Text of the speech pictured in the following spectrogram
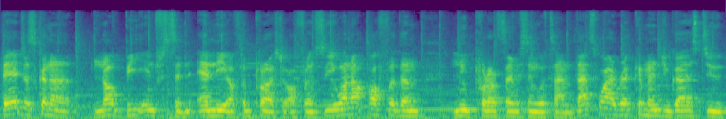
they're just gonna not be interested in any of the products you're offering. So you want to offer them new products every single time. That's why I recommend you guys to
